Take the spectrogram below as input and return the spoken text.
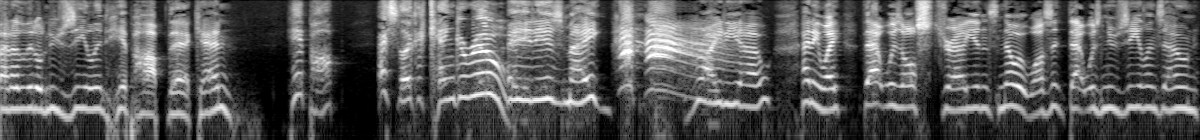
about a little New Zealand hip hop there, Ken? Hip hop? That's like a kangaroo. It is, mate. Radio. Anyway, that was Australians. No, it wasn't. That was New Zealand's own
